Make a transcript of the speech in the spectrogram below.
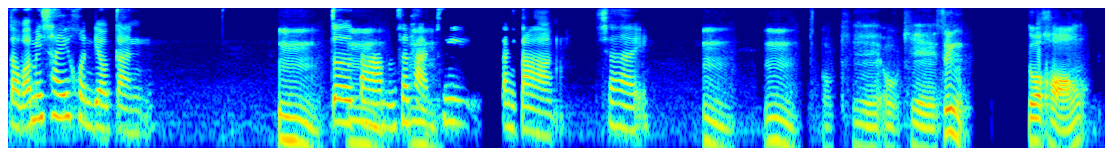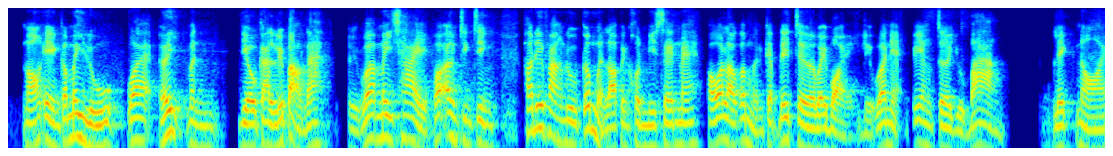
แต่ว่าไม่ใช่คนเดียวกัน อืม เจอมตามสถานอืมที่ต่างๆ ใช่ อืม อืม โอเค โอเค ซึ่งตัวของน้องเองก็ไม่รู้ว่า เอ้ย มันเดียวกันหรือเปล่านะ หรือว่าไม่ใช่ เพราะเอาจริง ๆ เท่าที่ฟังดูก็เหมือนเราเป็นคนมีเซนส์ไหมเพราะว่าเราก็เหมือนกับได้เจอบ่อยๆ หรือว่าเนี่ยก็ยังเจออยู่บ้าง เล็กน้อย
